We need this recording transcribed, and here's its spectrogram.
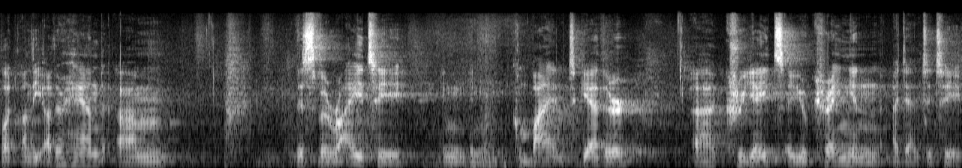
but on the other hand, um, this variety in, in combined together uh, creates a Ukrainian identity.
